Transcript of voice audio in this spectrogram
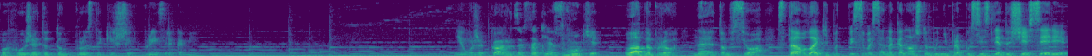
Похоже, этот дом просто кишит призраками. Мне уже кажутся всякие звуки. Ладно, бро, на этом все. Ставь лайк и подписывайся на канал, чтобы не пропустить следующие серии.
